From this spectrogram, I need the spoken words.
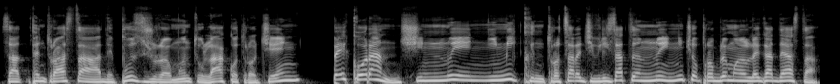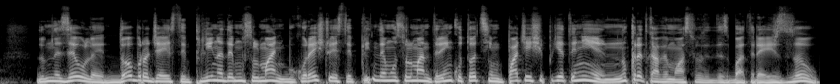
s-a, pentru asta a depus jurământul la Cotroceni pe Coran și nu e nimic într-o țară civilizată, nu e nicio problemă legat de asta. Dumnezeule, Dobrogea este plină de musulmani, Bucureștiul este plin de musulmani, trăim cu toți în pace și prietenie. Nu cred că avem o astfel de dezbatere aici, zău.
